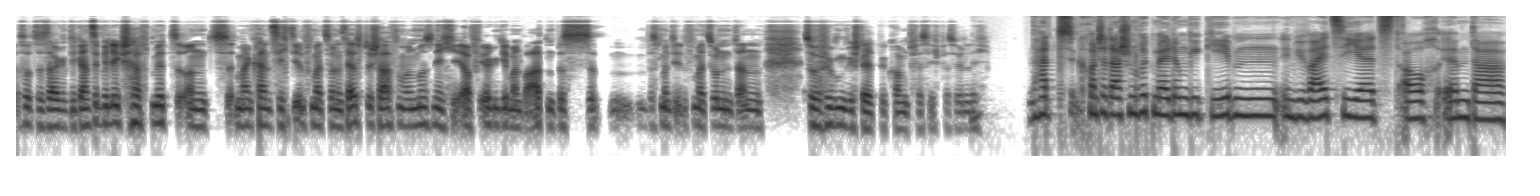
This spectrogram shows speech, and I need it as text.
sozusagen die ganze Belegschaft mit und man kann sich die Informationen selbst beschaffen und muss nicht auf irgendjemand warten, bis, bis man die Informationen dann zur Verfügung gestellt bekommt für sich persönlich hat, konnte da schon Rückmeldungen gegeben, inwieweit sie jetzt auch ähm, da,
